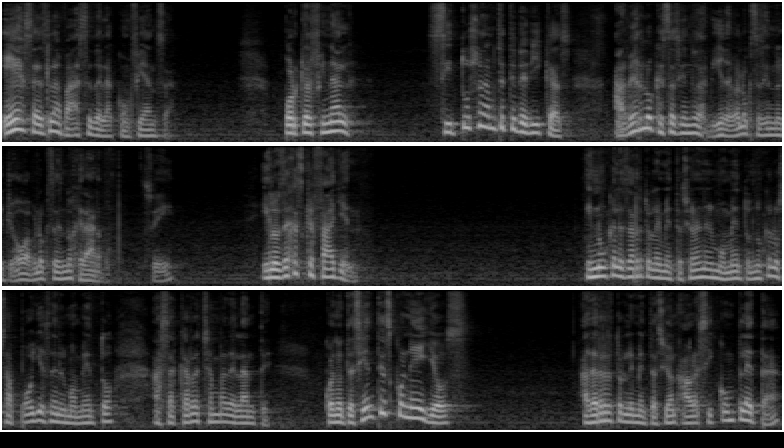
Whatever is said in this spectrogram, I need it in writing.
Esa es la base de la confianza. Porque al final, si tú solamente te dedicas a ver lo que está haciendo David, a ver lo que está haciendo yo, a ver lo que está haciendo Gerardo, ¿sí? Y los dejas que fallen. Y nunca les das retroalimentación en el momento, nunca los apoyas en el momento a sacar la chamba adelante. Cuando te sientes con ellos a dar retroalimentación, ahora sí completa,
